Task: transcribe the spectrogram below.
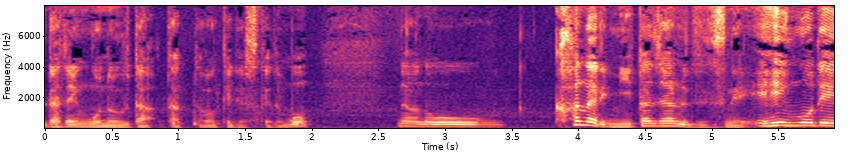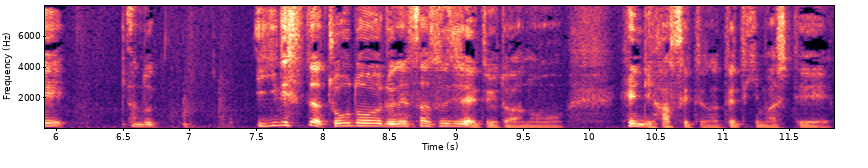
ラテン語の歌だったわけですけども、あの、かなり似たジャンルでですね、英語で、あの、イギリスではちょうどルネサンス時代というと、あの、ヘンリー8世というのが出てきまして、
